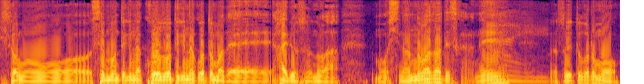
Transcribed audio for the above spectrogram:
しかも、専門的な構造的なことまで配慮するのは、もう至難の技ですからね。そういうところも、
